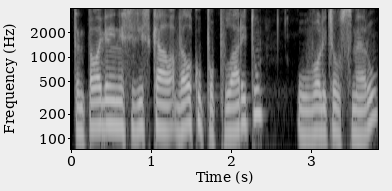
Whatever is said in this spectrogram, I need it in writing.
Ten Pellegrini si získal veľkú popularitu u voličov Smeru,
